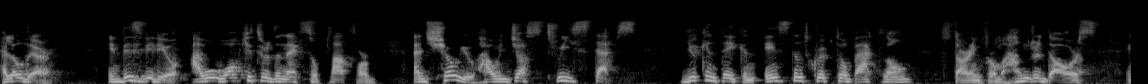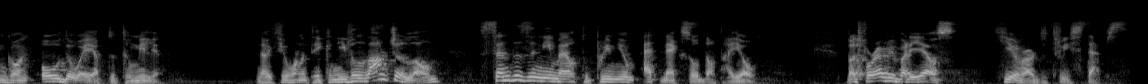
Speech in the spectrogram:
Hello there. In this video, I will walk you through the Nexo platform and show you how in just three steps, you can take an instant crypto backed loan starting from $100 and going all the way up to 2 million. Now, if you want to take an even larger loan, send us an email to premium at nexo.io. But for everybody else, here are the three steps.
